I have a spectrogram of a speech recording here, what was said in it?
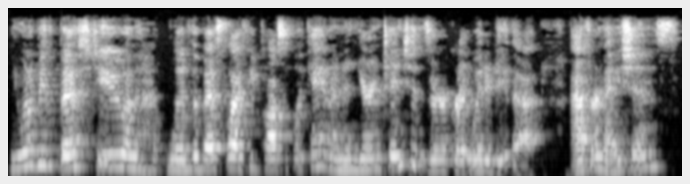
You want to be the best you and live the best life you possibly can. And then your intentions are a great way to do that. Affirmations.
